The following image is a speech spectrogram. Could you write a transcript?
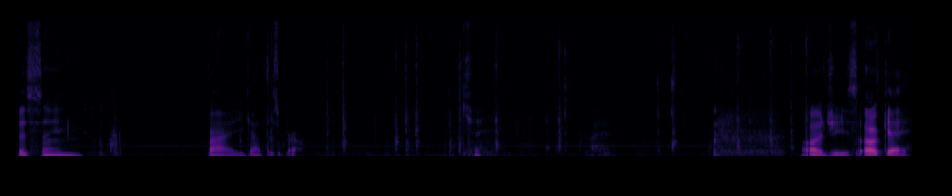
This thing? Bye, you got this, bro. Okay. Oh, jeez. Okay.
